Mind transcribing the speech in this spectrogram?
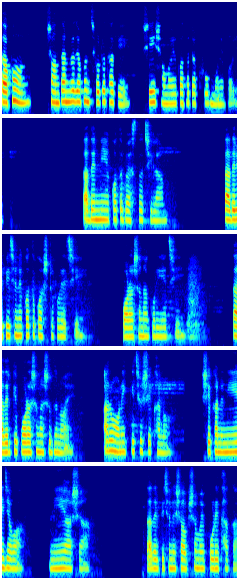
তখন সন্তানরা যখন ছোট থাকে, সেই সময়ের কথাটা খুব মনে পড়ে। তাদের নিয়ে কত ব্যস্ত ছিলাম, তাদের পিছনে কত কষ্ট করেছি, পড়াশোনা করিয়েছি। তাদেরকে পড়াশোনা শুধু নয়, আরও অনেক কিছু শেখানো, সেখানে নিয়ে যাওয়া, নিয়ে আসা তাদের পিছনে সব সময় পড়ে থাকা।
